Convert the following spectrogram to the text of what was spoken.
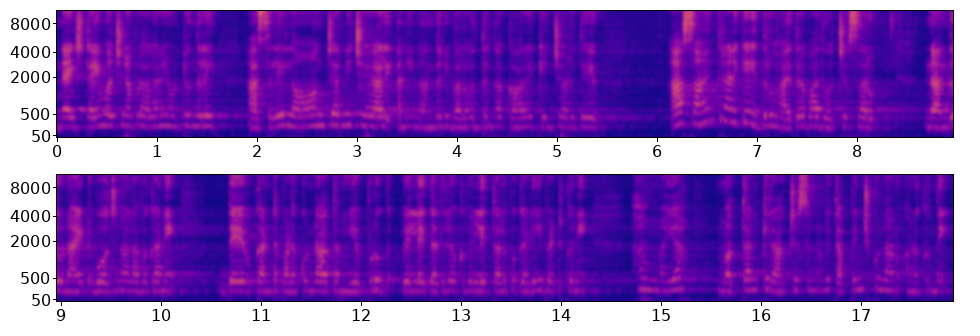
నెక్స్ట్ టైం వచ్చినప్పుడు అలానే ఉంటుందిలే. అసలే లాంగ్ జర్నీ చేయాలి అని నందుని బలవంతంగా కారు ఎక్కించాడు దేవ్. ఆ సాయంత్రానికే ఇద్దరు హైదరాబాద్ వచ్చేశారు. నందు నైట్ భోజనాలు అవ్వగానే దేవ్ కంట పడకుండా తను ఎప్పుడు వెళ్ళే గదిలోకి వెళ్ళి తలుపు గడియ పెట్టుకుని అమ్మయ్య మొత్తానికి రాక్షసు నుండి తప్పించుకున్నాను అనుకుంది.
